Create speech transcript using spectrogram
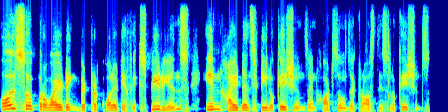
also providing better quality of experience in high density locations and hot zones across these locations.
